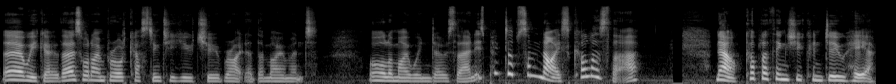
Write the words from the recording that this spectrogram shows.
There we go. There's what I'm broadcasting to YouTube right at the moment. All of my windows there. And it's picked up some nice colours there. Now a couple of things you can do here.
